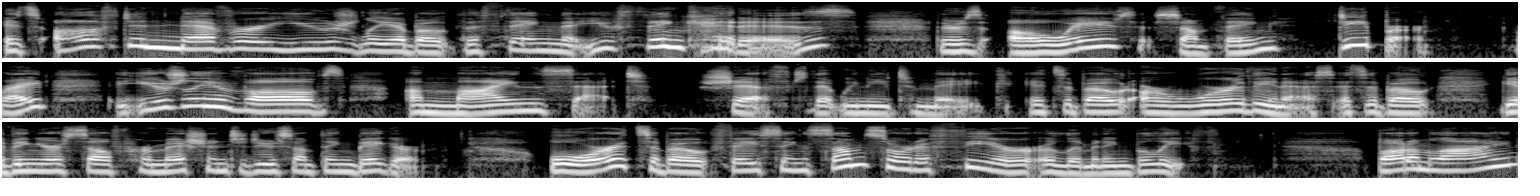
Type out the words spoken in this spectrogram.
it's often never usually about the thing that you think it is. There's always something deeper, right? It usually involves a mindset shift that we need to make. It's about our worthiness. It's about giving yourself permission to do something bigger. Or it's about facing some sort of fear or limiting belief. Bottom line,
